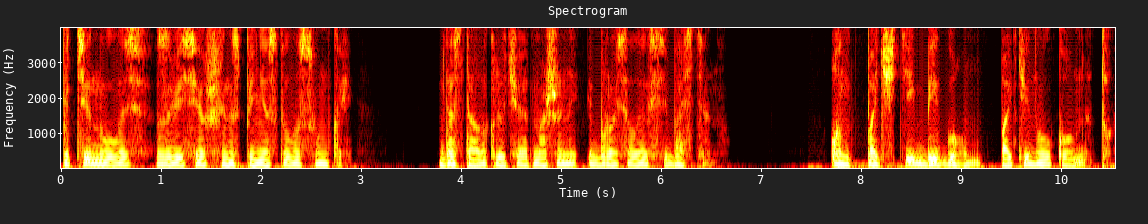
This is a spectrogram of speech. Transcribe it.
потянулась, зависевшей на спине стула сумкой. Достала ключи от машины и бросила их Себастьяну. Он почти бегом покинул комнату.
